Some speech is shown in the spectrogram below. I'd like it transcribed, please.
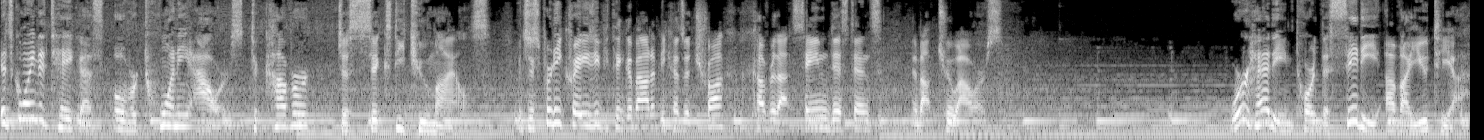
It's going to take us over 20 hours to cover just 62 miles. Which is pretty crazy if you think about it because a truck could cover that same distance in about two hours. We're heading toward the city of Ayutthaya.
